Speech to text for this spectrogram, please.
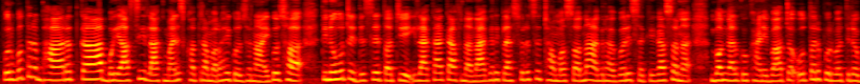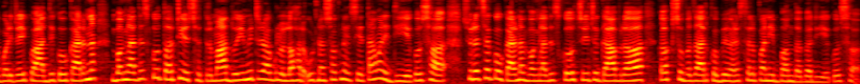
पूर्वोत्तर भारतका बयासी लाख मानिस खतरामा रहेको जनाएको छ। तीनवटै देशले तटीय इलाकाका आफ्ना नागरिकलाई सुरक्षित ठाउँमा सर्न आग्रह गरिसकेका छन्। बंगालको खाँडीबाट उत्तर पूर्वतिर बढ़िरहेको आदिको कारण बंगलादेशको तटीय क्षेत्रमा दुई मिटर अग्लो लहर उठ्न सक्ने चेतावनी दिएको छ। सुरक्षाको कारण बंगलादेशको चिटगाव र कक्सो बजारको विमानस्थल पनि बन्द गरिएको छ।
